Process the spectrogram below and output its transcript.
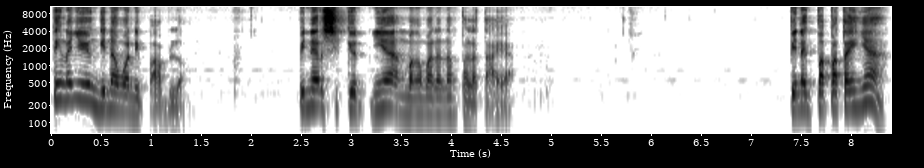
tingnan niyo yung ginawa ni Pablo. Pinersecute niya ang mga mananampalataya. Pinagpapatay niya.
